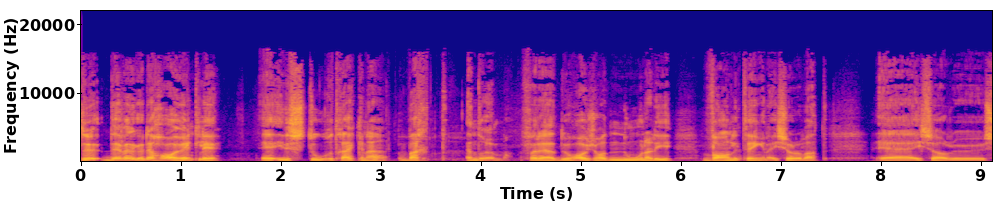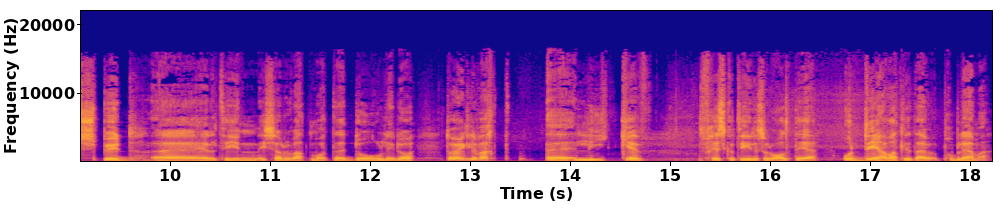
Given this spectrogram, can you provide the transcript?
Du, det, er veldig, det har jo egentlig, eh, i de store trekkene, vært en drøm. For det, du har jo ikke hatt noen av de vanlige tingene. Ikke har det vært eh, Ikke har du spydd eh, hele tiden. Ikke har du vært måte dårlig. Du har, du har egentlig vært eh, like frisk og tidlig som du alltid er. Og det har vært litt av problemet.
